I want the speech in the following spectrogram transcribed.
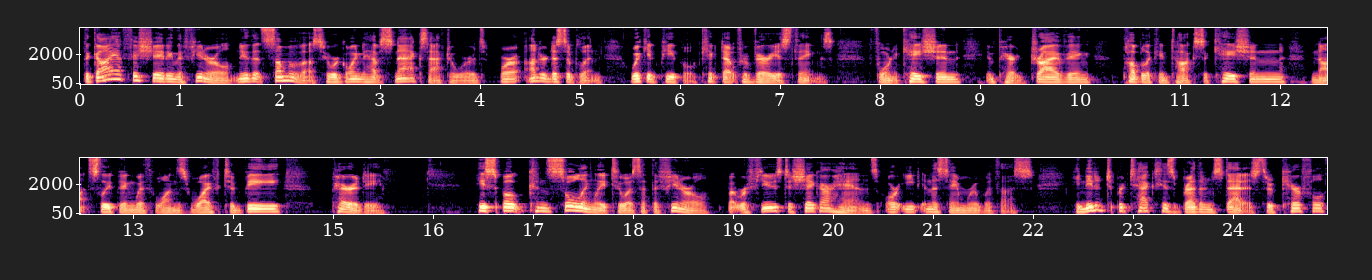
The guy officiating the funeral knew that some of us who were going to have snacks afterwards were under discipline, wicked people kicked out for various things fornication, impaired driving, public intoxication, not sleeping with one's wife to be, parody. He spoke consolingly to us at the funeral, but refused to shake our hands or eat in the same room with us. He needed to protect his brethren's status through careful,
